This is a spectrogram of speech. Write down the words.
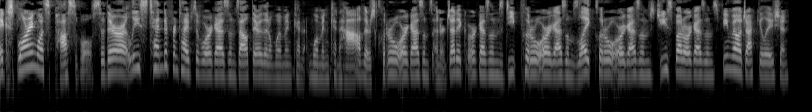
exploring what's possible. So there are at least 10 different types of orgasms out there that a woman can, woman can have. There's clitoral orgasms, energetic orgasms, deep clitoral orgasms, light clitoral orgasms, G-spot orgasms, female ejaculation,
